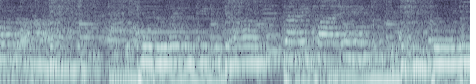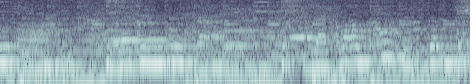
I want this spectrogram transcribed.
อนว่าจะพูดอะไรกันที่พูดทำได้ไหมจะมีเธอรู้ตัวเธอคือหัวใจและความรู้สึกจะมี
